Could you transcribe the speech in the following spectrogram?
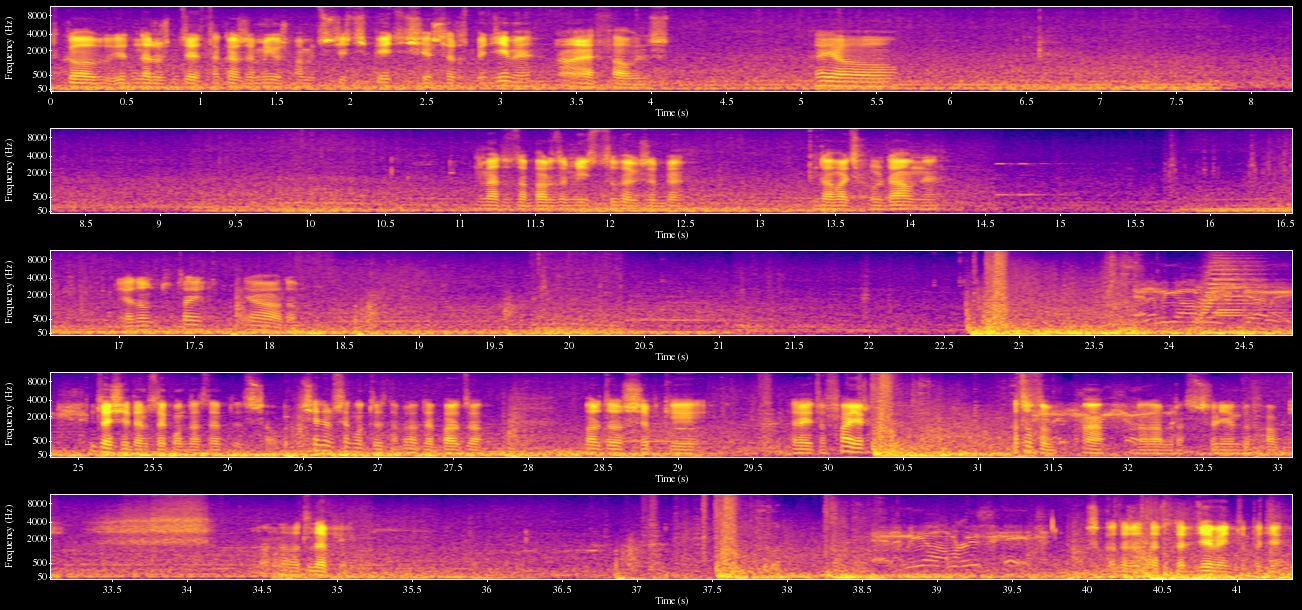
Tylko jedna różnica jest taka, że my już mamy 35 i się jeszcze rozpędzimy, a FV już. Hejo. Nie ma tu za bardzo miejscówek, żeby dawać cooldowny. Jadą tutaj? Jadą. Za 7 sekund następny strzał. 7 sekund to jest naprawdę bardzo, bardzo szybki rate of fire. A co to? A, no dobra, strzeliłem do fałki. No nawet lepiej. Szkoda, że T49 to będzie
